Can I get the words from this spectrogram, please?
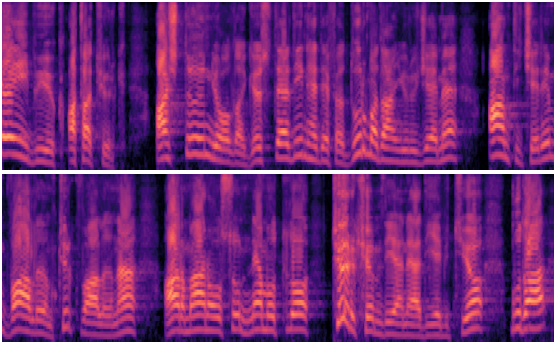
ey büyük Atatürk açtığın yolda gösterdiğin hedefe durmadan yürüyeceğime ant içerim varlığım Türk varlığına armağan olsun ne mutlu Türk'üm diyene diye bitiyor. Bu da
